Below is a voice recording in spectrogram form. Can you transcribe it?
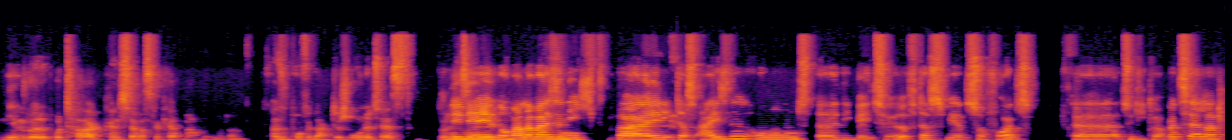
nehmen würde pro Tag, könnte ich da was verkehrt machen? Oder? Also prophylaktisch, ohne Test? Nee, nee, normalerweise nicht, weil das Eisen und äh, die B12, das wird sofort äh, zu die Körperzelle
